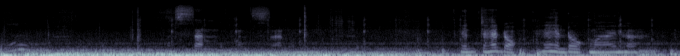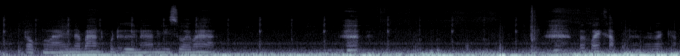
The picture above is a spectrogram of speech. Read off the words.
อู้มันสั่นมันสั่นเห็น จะให้ดอกให้เห็นดอกไม้นะคะ ดอกไม้หน้าบ้านคนอื่นนะคะนี่สวยมากค่อยๆขับนะค่อยๆขับ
